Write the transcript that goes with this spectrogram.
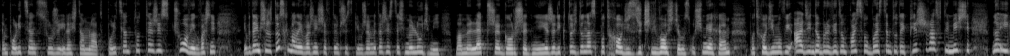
Ten policjant służy ileś tam lat. Policjant to też jest człowiek. Właśnie wydaje mi się, że to jest chyba najważniejsze w tym wszystkim, że my też jesteśmy ludźmi. Mamy lepsze, gorsze dni. Jeżeli ktoś do nas podchodzi z życzliwością, z uśmiechem, podchodzi i mówi, a dzień dobry, wiedzą Państwo, bo jestem tutaj pierwszy raz w tym mieście, no i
